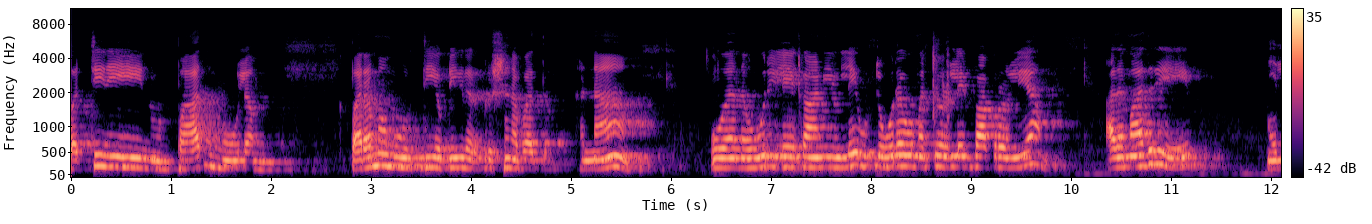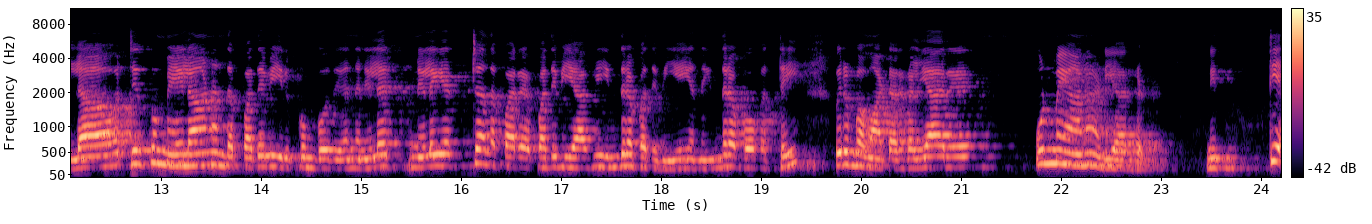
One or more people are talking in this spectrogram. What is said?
பற்றினேன் உன் பாதம் மூலம். பரமமூர்த்தி அப்படிங்கிறார் கிருஷ்ணனை பார்த்து. அண்ணா அந்த ஊரிலே காணியிலே உற்ற உறவு மற்றவர்களையும் பார்க்குறோம் இல்லையா? அதை மாதிரி எல்லாவற்றிற்கும் மேலான அந்த பதவி இருக்கும்போது அந்த நில நிலையற்ற அந்த பர பதவியாக இந்திர பதவியை அந்த இந்திர போகத்தை விரும்ப மாட்டார்கள். யாரு? உண்மையான அடியார்கள். நித்திய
